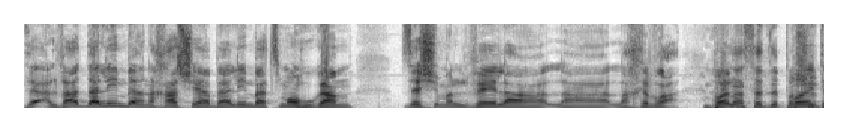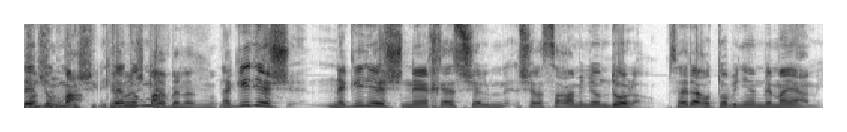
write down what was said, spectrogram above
זה הלוואת בעלים בהנחה שהבעלים בעצמו הוא גם זה שמלווה ל, ל, לחברה. בוא נעשה את זה פשוט משהו דוגמה, כמשקיע בין... נגיד יש, נגיד יש נכס של, של 10 מיליון דולר, בסדר? אותו בניין במיאמי.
